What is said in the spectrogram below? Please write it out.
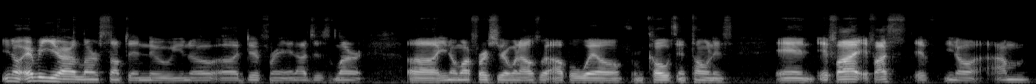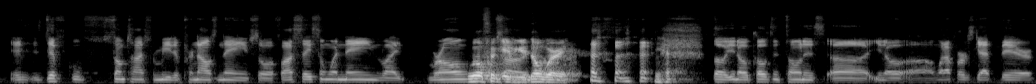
you know, every year I learn something new. You know, uh, different, and I just learned. Uh, you know, my first year when I was with Well from Coach Antonis, and if I if I if you know I'm it's difficult sometimes for me to pronounce names. So if I say someone name like wrong, we'll forgive sorry. you. Don't worry. yeah. So you know, Coach Antonis, uh, you know, uh, when I first got there,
